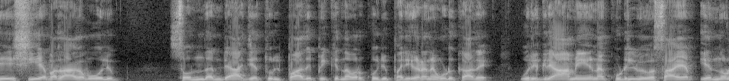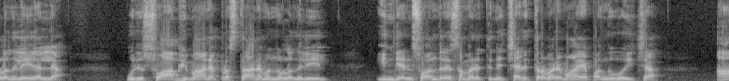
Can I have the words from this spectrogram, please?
ദേശീയ പതാക പോലും സ്വന്തം രാജ്യത്ത് ഉൽപ്പാദിപ്പിക്കുന്നവർക്ക് ഒരു പരിഗണന കൊടുക്കാതെ ഒരു ഗ്രാമീണ കുടിൽ വ്യവസായം എന്നുള്ള നിലയിലല്ല ഒരു സ്വാഭിമാന പ്രസ്ഥാനം എന്നുള്ള നിലയിൽ ഇന്ത്യൻ സ്വാതന്ത്ര്യ സമരത്തിന് ചരിത്രപരമായ പങ്ക് വഹിച്ച ആ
